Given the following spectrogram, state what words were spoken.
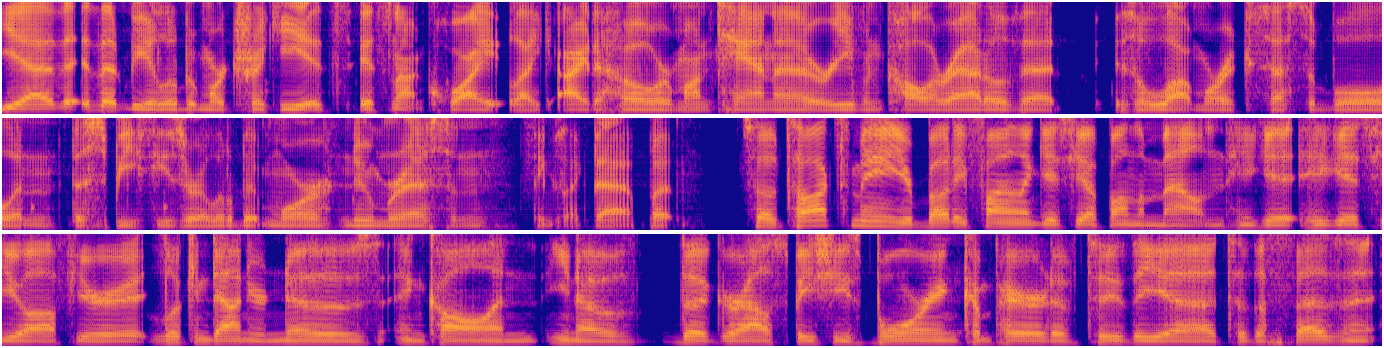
Yeah, th- that'd be a little bit more tricky. It's it's not quite like Idaho or Montana or even Colorado that is a lot more accessible and the species are a little bit more numerous and things like that. But So talk to me. Your buddy finally gets you up on the mountain. He get he gets you off your looking down your nose and calling you know the grouse species boring comparative to the uh, to the pheasant.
